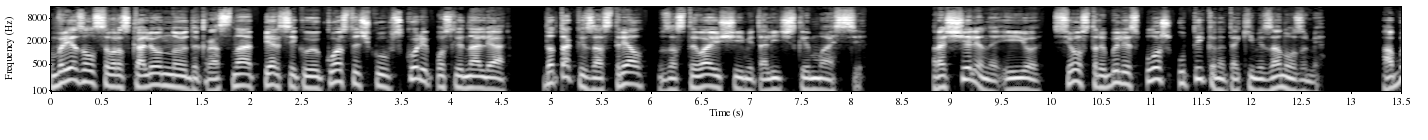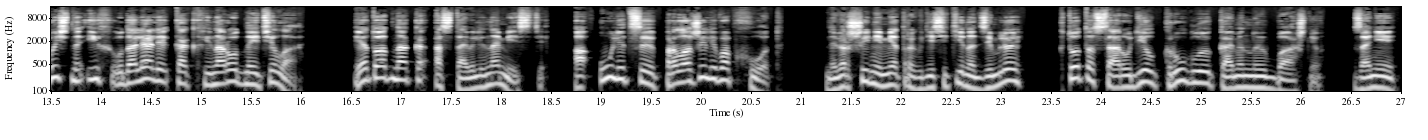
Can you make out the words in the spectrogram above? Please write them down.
врезался в раскаленную до красна персиковую косточку вскоре после ноля, да так и застрял в застывающей металлической массе. Расщелины и ее сестры были сплошь утыканы такими занозами. Обычно их удаляли, как инородные тела. Эту, однако, оставили на месте. А улицы проложили в обход. На вершине метрах в десяти над землей кто-то соорудил круглую каменную башню. За ней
